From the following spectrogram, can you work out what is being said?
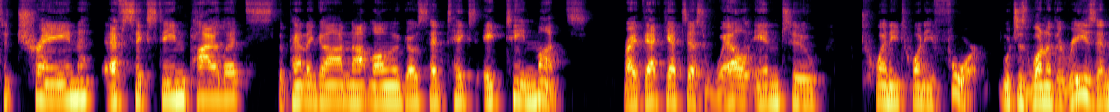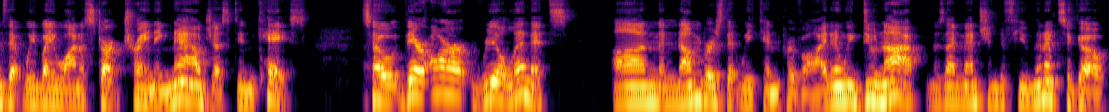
To train F 16 pilots, the Pentagon not long ago said takes 18 months, right? That gets us well into 2024, which is one of the reasons that we may want to start training now just in case. So there are real limits on the numbers that we can provide. And we do not, as I mentioned a few minutes ago,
